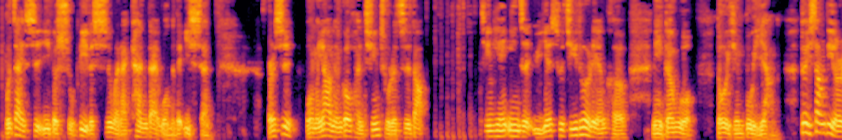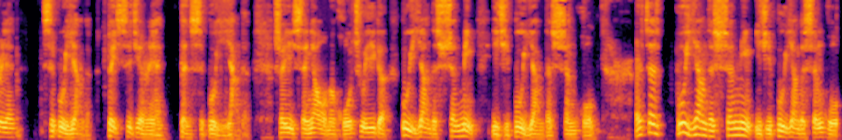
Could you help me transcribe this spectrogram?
不再是一个属地的思维来看待我们的一生，而是我们要能够很清楚的知道，今天因着与耶稣基督的联合，你跟我都已经不一样了。对上帝而言是不一样的，对世界而言更是不一样的。所以，神要我们活出一个不一样的生命以及不一样的生活，而这。不一样的生命以及不一样的生活，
